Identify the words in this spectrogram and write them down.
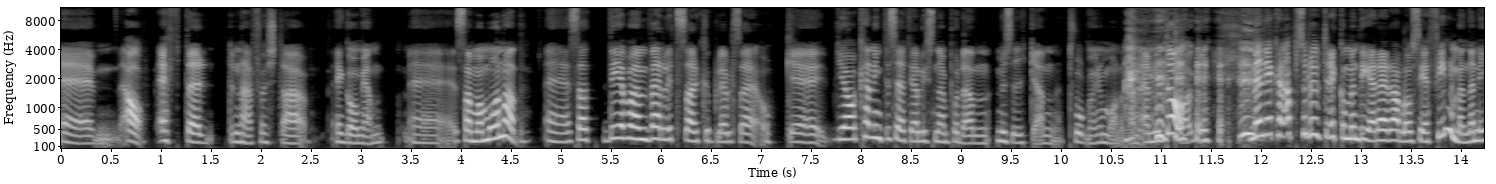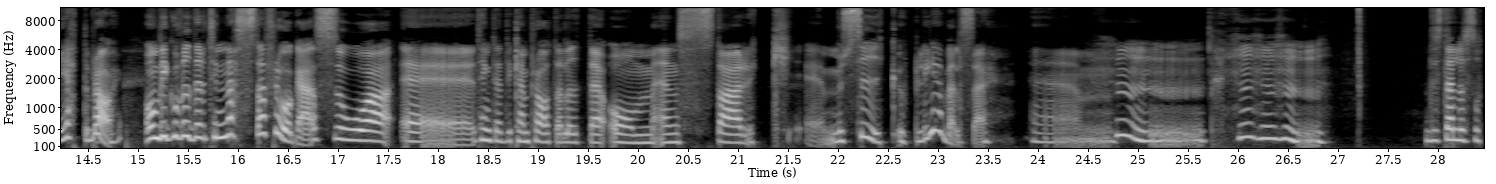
ehm, ja, efter den här första gången eh, samma månad. Eh, så att det var en väldigt stark upplevelse och eh, jag kan inte säga att jag lyssnar på den musiken två gånger i månaden än idag. Men jag kan absolut rekommendera er alla att se filmen, den är jättebra. Om vi går vidare till nästa fråga så eh, tänkte jag att vi kan prata lite om en stark eh, musikupplevelse. Ehm, Hmm. Hmm, hmm, hmm. Du ställer så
